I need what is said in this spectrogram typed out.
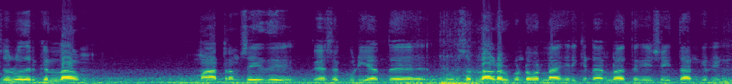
சொல்வதற்கெல்லாம் மாற்றம் செய்து பேசக்கூடிய அந்த ஒரு சொல்லாடல் கொண்டவர்களாக இருக்கின்றார்களோ அத்தகைய ஷைத்தான்களில்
